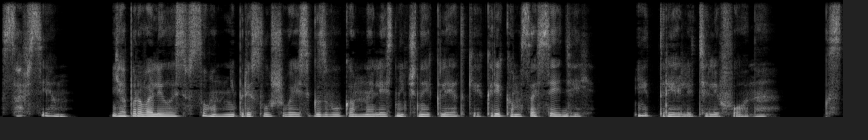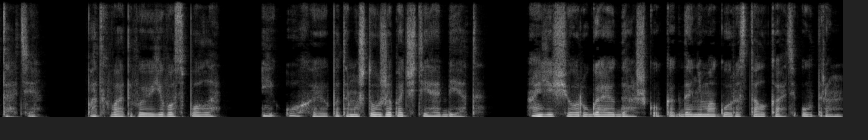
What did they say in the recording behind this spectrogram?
Совсем. Я провалилась в сон, не прислушиваясь к звукам на лестничной клетке, крикам соседей и трели телефона. Кстати, подхватываю его с пола и охаю, потому что уже почти обед. А еще ругаю Дашку, когда не могу растолкать утром,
